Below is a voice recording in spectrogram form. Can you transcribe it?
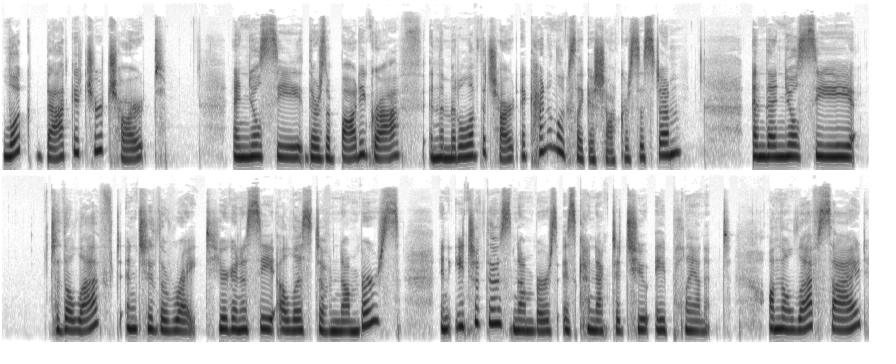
look back at your chart and you'll see there's a body graph in the middle of the chart. It kind of looks like a chakra system. And then you'll see to the left and to the right, you're going to see a list of numbers, and each of those numbers is connected to a planet. On the left side,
